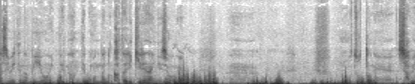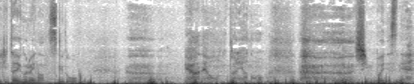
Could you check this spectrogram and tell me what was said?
初めての美容院ってなんでこんなに語りきれないんでしょうね、うん、もうちょっとね喋りたいぐらいなんですけど、うん、いやね本当にあの心配ですね。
